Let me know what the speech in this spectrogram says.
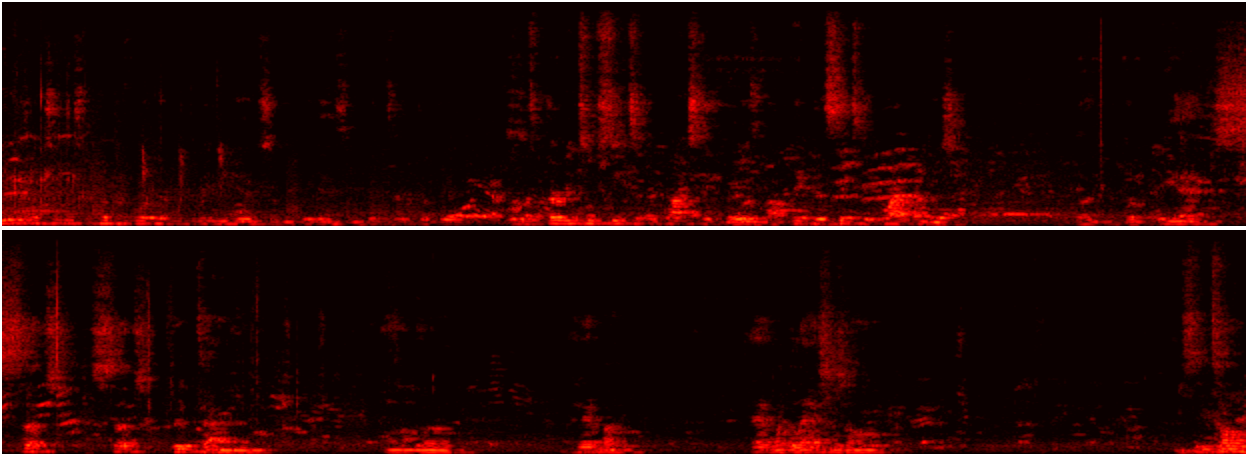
We had a chance to come to 433. We had some, we had some good times up there. It was 32 seats in the choir but it was about 50 to 60 choir members. But, but we had such, such good time. And uh, I had my, had my glasses on. See Tony?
